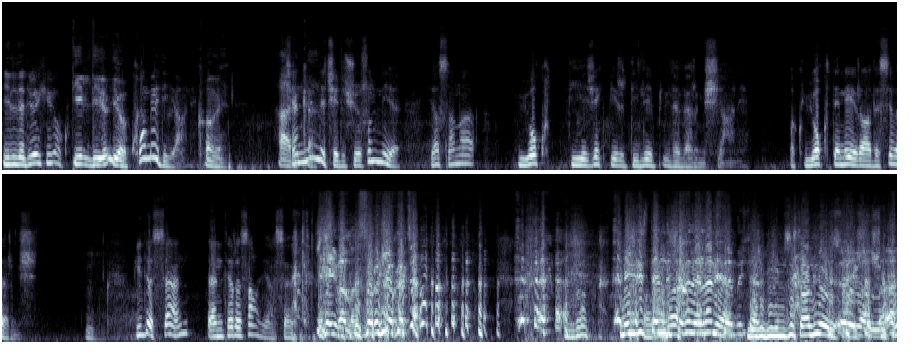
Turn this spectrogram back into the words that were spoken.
Dilde diyor ki yok. Dil diyor yok. Komedi yani. Komedi. Harika. Kendinle çelişiyorsun. Niye? Ya sana yok diyecek bir dili bile vermiş yani. Bak yok deme iradesi vermiş. Bir de sen enteresan yani sen Eyvallah sorun yok hocam. Meclisten dışarı neler ya. birbirimizi tanıyoruz. Eyvallah.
